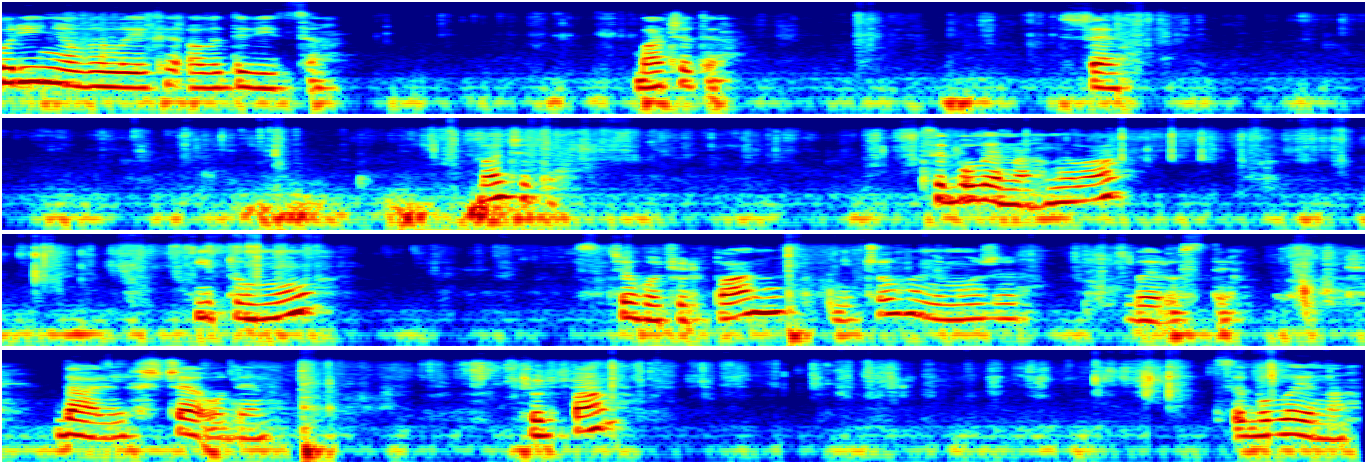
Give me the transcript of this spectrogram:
Коріння велике, але дивіться. Бачите? Все. Бачите? Цибулина гнила. І тому з цього тюльпану нічого не може вирости. Далі ще один тюльпан. Цибулина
